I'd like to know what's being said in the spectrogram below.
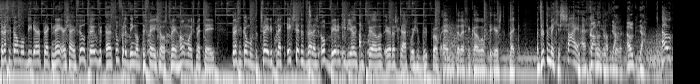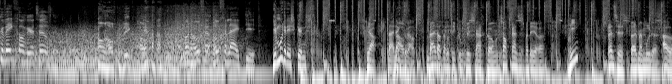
Terechtgekomen op die derde plek. Nee, er zijn veel eh, toffere dingen op tv, zoals twee homo's met thee. Terechtgekomen op de tweede plek. Ik zet het wel eens op. Weer een idioot die 200 euro's krijgt voor zijn bloedproef. En terechtgekomen op de eerste plek. Het wordt een beetje saai eigenlijk. Kan het ook? elk, ja, Elke week gewoon weer hetzelfde. Gewoon een hoog publiek. Oh, Gewoon hoge, hoog geleid. Je, je moeder is kunst. ja. Nou, dankjewel. Blij dat we tot die conclusie zijn gekomen. Ik zal Francis waarderen. Wie? Francis, dat is mijn moeder. Oh.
